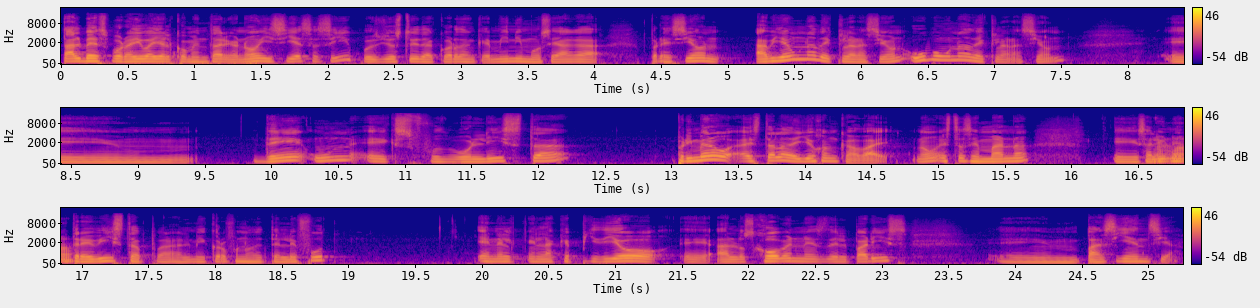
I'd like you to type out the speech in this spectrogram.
tal vez por ahí vaya el comentario, ¿no? Y si es así, pues yo estoy de acuerdo en que mínimo se haga presión. Había una declaración, hubo una declaración em, de un exfutbolista. Primero está la de Johan Cabay, ¿no? Esta semana eh, salió una entrevista para el micrófono de Telefoot en, el, en la que pidió eh, a los jóvenes del París em, paciencia,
